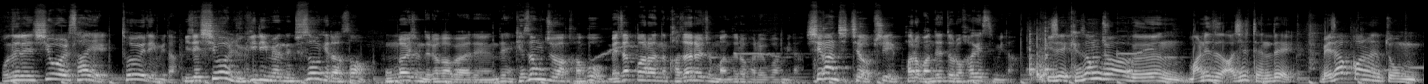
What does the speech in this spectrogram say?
오늘은 10월 4일 토요일입니다. 이제 10월 6일이면 추석이라서 본가에 좀 내려가 봐야 되는데 개성주악하고 매작과라는 과자를 좀 만들어 가려고 합니다. 시간 지체 없이 바로 만들도록 하겠습니다. 이제 개성주악은 많이들 아실 텐데 매작과는 좀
